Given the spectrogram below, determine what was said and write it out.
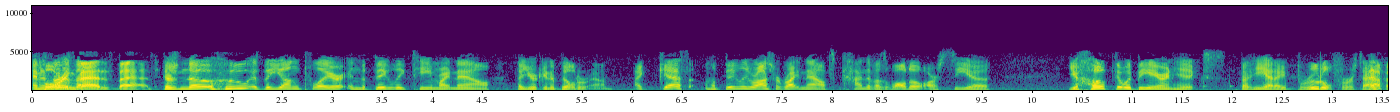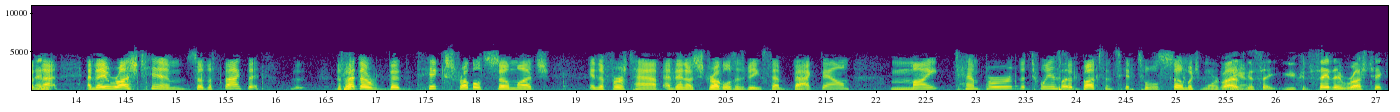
And boring bad is bad. There's no who is the young player in the big league team right now that you're going to build around. I guess on the big league roster right now, it's kind of Oswaldo Arcia. You hoped it would be Aaron Hicks, but he had a brutal first half, and, And- and- that and they rushed him. So the fact that the, the fact that, that Hicks struggled so much in the first half, and then a struggled as being sent back down, might temper the Twins. But, But- Buxton's hit tool is so much more Well, I was gonna say you could say they rushed Hicks.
